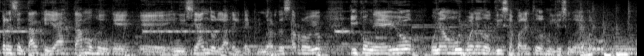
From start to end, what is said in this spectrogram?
presentar que ya estamos eh, eh, iniciando el primer desarrollo y con ello una muy buena noticia para este 2019.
